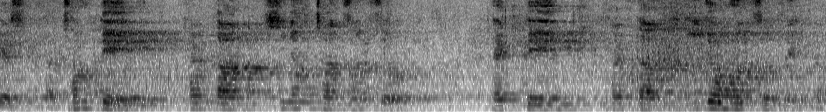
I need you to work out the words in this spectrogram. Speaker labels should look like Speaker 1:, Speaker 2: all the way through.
Speaker 1: 드리겠습니다. 청띠 8단 신영찬 선수, 백띠 8단 이종원 선수입니다.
